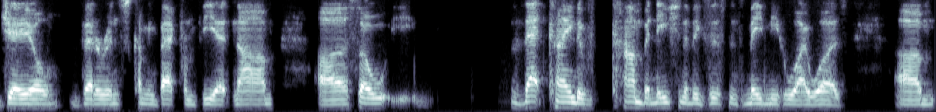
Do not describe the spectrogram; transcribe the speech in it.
jail, veterans coming back from Vietnam. Uh, so that kind of combination of existence made me who I was. Um,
